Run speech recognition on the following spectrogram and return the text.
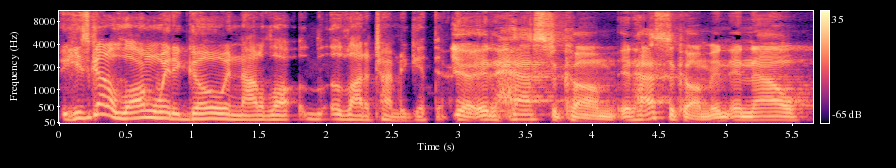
he's got a long way to go and not a lot a lot of time to get there. Yeah, it has to come. It has to come. And and now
